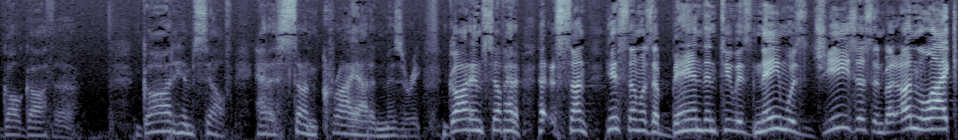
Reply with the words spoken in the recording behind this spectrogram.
Golgotha, God himself had a son cry out in misery. God himself had a, had a, son. His son was abandoned to. His name was Jesus. And but unlike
